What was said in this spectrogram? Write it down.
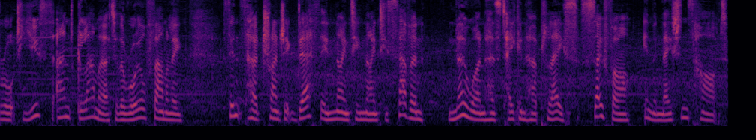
brought youth and glamour to the royal family. Since her tragic death in 1997, no one has taken her place so far in the nation's heart.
